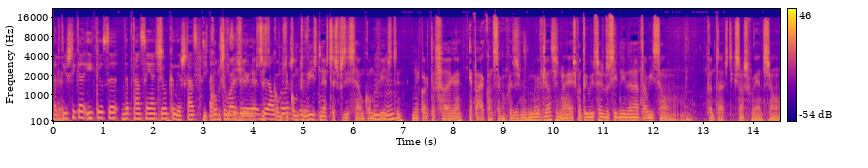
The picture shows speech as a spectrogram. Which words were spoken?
Artística e que se adaptassem àquilo que, neste caso. E como tu vais ver de- nestas, de como, como tu Uhum. viste nesta exposição, como viste na quarta-feira, é pá, aconteceram coisas maravilhosas, não é? As contribuições do Sidney e da Natália são fantásticas, são excelentes, são. De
